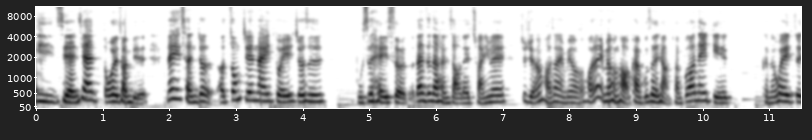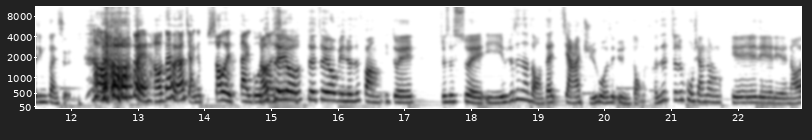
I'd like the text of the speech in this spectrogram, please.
以前现在都会穿别的那一层就呃中间那一堆就是不是黑色的，但真的很少在穿，因为就觉得嗯好像也没有好像也没有很好看，不是很想穿，不知道那一叠可能会最近断舍离。对，好，待会要讲一个稍微带过然后最右对最右边就是放一堆就是睡衣，就是那种在家居或者是运动的，可是就是互相那种叠叠叠叠叠，然后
